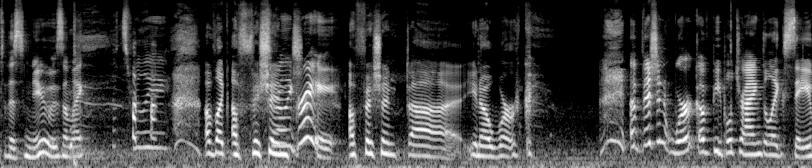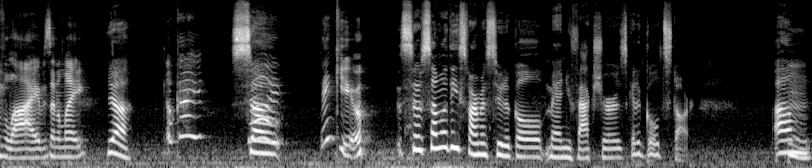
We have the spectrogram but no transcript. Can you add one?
to this news. I'm like, that's really Of like efficient really great. efficient uh you know work Efficient work of people trying to like save lives and I'm like, yeah okay. so Thank you. so some of these pharmaceutical manufacturers get a gold star um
